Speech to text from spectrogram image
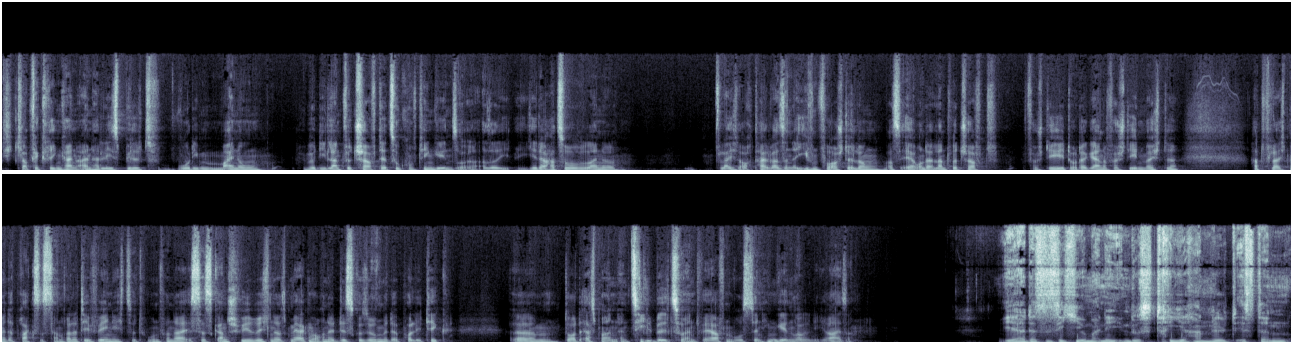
ich glaube, wir kriegen kein einheitliches Bild, wo die Meinung über die Landwirtschaft der Zukunft hingehen soll. Also jeder hat so seine vielleicht auch teilweise naiven Vorstellungen, was er unter Landwirtschaft versteht oder gerne verstehen möchte. Hat vielleicht mit der Praxis dann relativ wenig zu tun. Von daher ist das ganz schwierig und das merken wir auch in der Diskussion mit der Politik, ähm, dort erstmal ein Zielbild zu entwerfen, wo es denn hingehen soll, die Reise. Ja, dass es sich hier um eine Industrie handelt, ist dann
